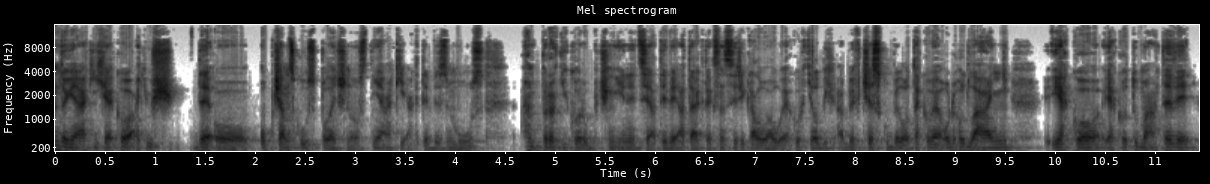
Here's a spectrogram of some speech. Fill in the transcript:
do nějakých, jako, ať už jde o občanskou společnost, nějaký aktivismus, protikorupční iniciativy a tak, tak jsem si říkal, wow, jako chtěl bych, aby v Česku bylo takové odhodlání, jako, jako tu máte vy.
